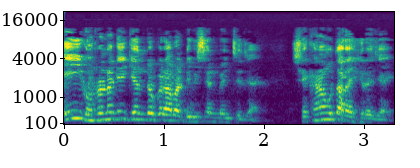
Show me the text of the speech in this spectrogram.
এই ঘটনাকেই কেন্দ্র করে আবার ডিভিশন বেঞ্চে যায়। সেখানেও তারা হেরে যায়।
